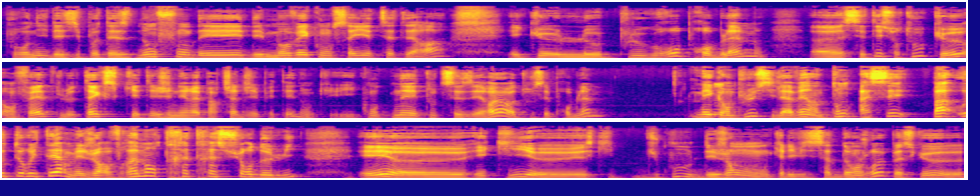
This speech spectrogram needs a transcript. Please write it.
fournit des hypothèses non fondées, des mauvais conseils, etc. Et que le plus gros problème, euh, c'était surtout que, en fait, le texte qui était généré par ChatGPT, donc il contenait toutes ces erreurs, tous ces problèmes, mais qu'en plus il avait un ton assez pas autoritaire mais genre vraiment très très sûr de lui. Et, euh, et qui, euh, qui du coup des gens ont qualifié ça de dangereux parce que euh,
